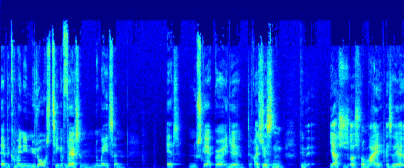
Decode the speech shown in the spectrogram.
at vi kommer ind i et nyt år, så tænker folk Ja. sådan normalt sådan, at nu skal jeg gøre et Ja. Det er at det er sådan, den, jeg synes også for mig, altså jeg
